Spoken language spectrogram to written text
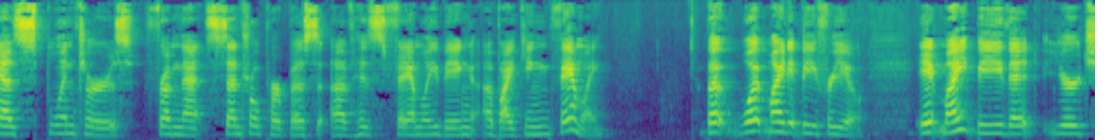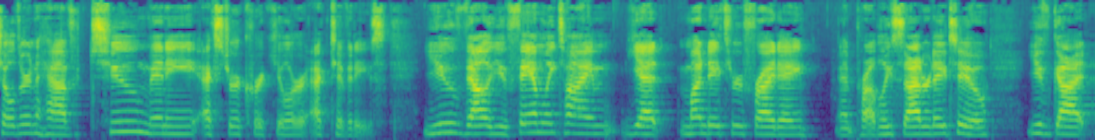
as splinters from that central purpose of his family being a biking family. But what might it be for you? It might be that your children have too many extracurricular activities. You value family time, yet Monday through Friday, and probably Saturday too, you've got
